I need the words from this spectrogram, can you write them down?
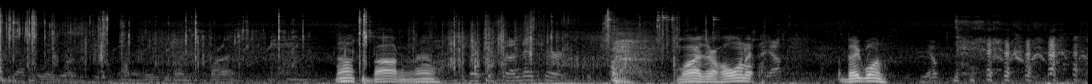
it's definitely worth uh, an easy one to find. No, at the bottom now. Sunday shirt. Why is there a hole in it? Yep. A big one. Yep.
